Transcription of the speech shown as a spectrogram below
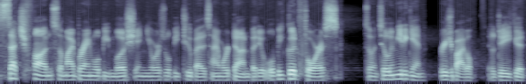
Such fun. So my brain will be mush and yours will be too by the time we're done, but it will be good for us. So until we meet again, read your Bible. It'll do you good.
